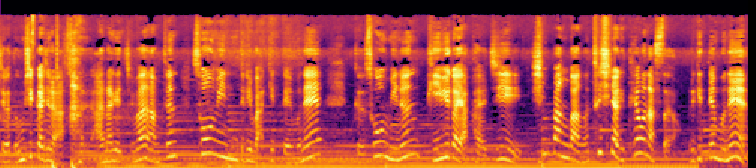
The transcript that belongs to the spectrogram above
제가 또 음식까지는 아, 안 하겠지만 아무튼 소음인들이 많기 때문에 그 소음인은 비위가 약할지 신방광은 튼실하게 태어났어요. 그렇기 때문에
